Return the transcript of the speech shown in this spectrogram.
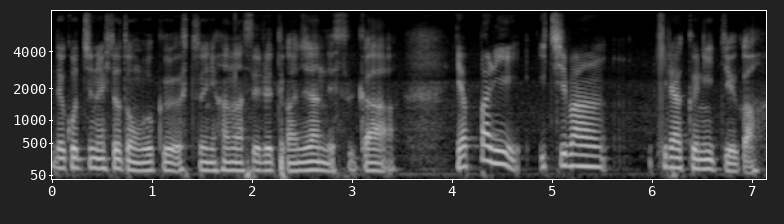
で、こっちの人とも僕普通に話せるって感じなんですが、やっぱり一番気楽にっていうか、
